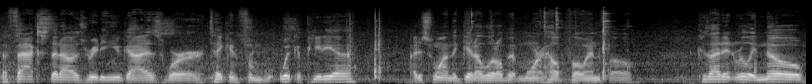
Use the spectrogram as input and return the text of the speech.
The facts that I was reading you guys were taken from Wikipedia. I just wanted to get a little bit more helpful info because I didn't really know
